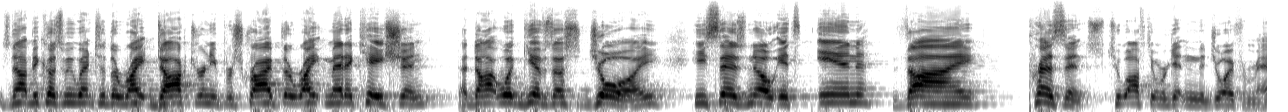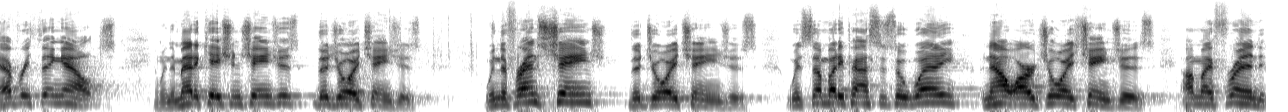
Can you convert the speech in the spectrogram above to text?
It's not because we went to the right doctor and he prescribed the right medication. That's not what gives us joy. He says, no, it's in thy presence. Too often we're getting the joy from everything else. And when the medication changes, the joy changes. When the friends change, the joy changes. When somebody passes away, now our joy changes. Uh, my friend,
